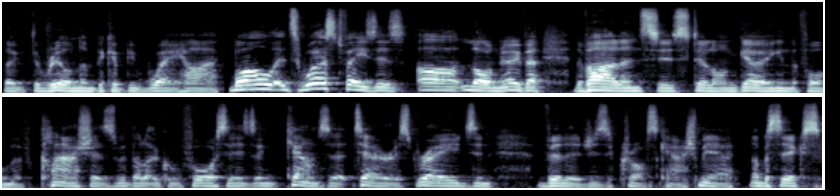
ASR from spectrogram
though the real number could be way higher. While its worst phases are long over, the violence is still ongoing in the form of clashes with the local forces and counter terrorist raids in villages across Kashmir. Number six,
